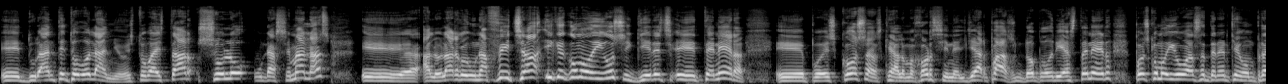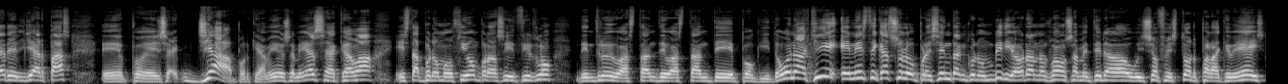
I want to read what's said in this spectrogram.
eh, durante todo el año. Esto va a estar solo unas semanas a lo largo de una fecha y que, como digo, si quieres tener pues cosas que a lo mejor sin el Year Pass no podrías tener, pues como digo, vas a tener que comprar el Year Pass pues ya, porque amigos y amigas, se acaba esta promoción, por así decirlo, dentro de bastante, bastante poquito. Bueno, aquí en este caso lo presentan con un vídeo, ahora nos vamos a meter a Ubisoft Store para que veáis,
